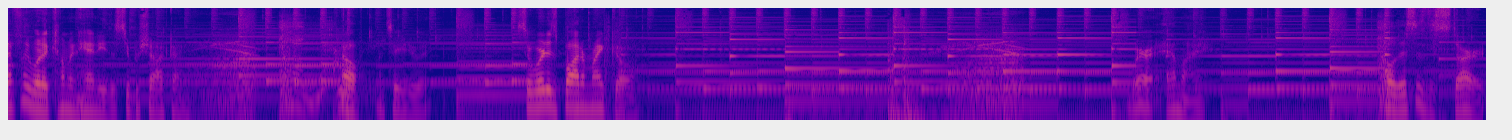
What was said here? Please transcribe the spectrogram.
Definitely would have come in handy, the super shotgun. Oh, that's how you do it. So where does bottom right go? Where am I? Oh, this is the start.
